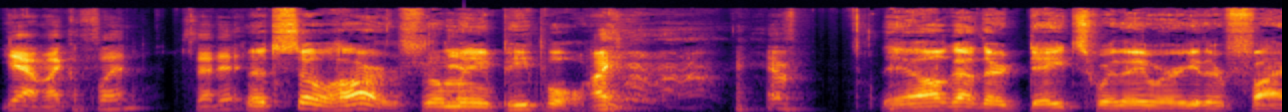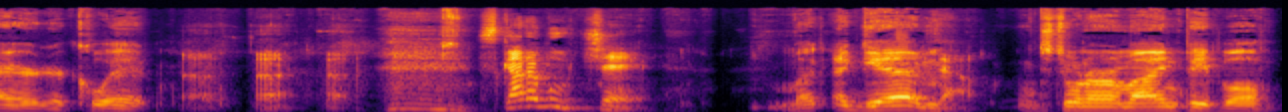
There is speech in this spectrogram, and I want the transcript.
Yeah, Michael Flynn. Is that it? That's so hard. So many people. I They all got their dates where they were either fired or quit. Scaramucci. Like again, just want to remind people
